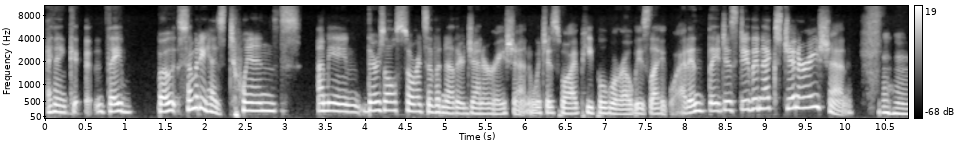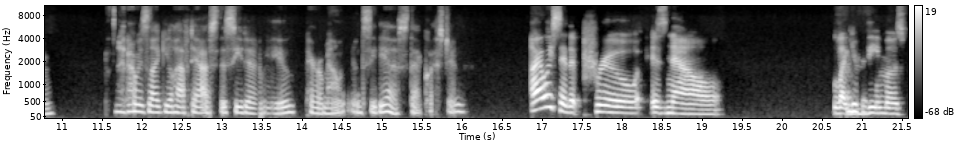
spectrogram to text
I think they both, somebody has twins. I mean, there's all sorts of another generation, which is why people were always like, why didn't they just do the next generation? Mhm. And I was like, you'll have to ask the CW, Paramount, and CBS that question. I always say that Prue is now like You're- the most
